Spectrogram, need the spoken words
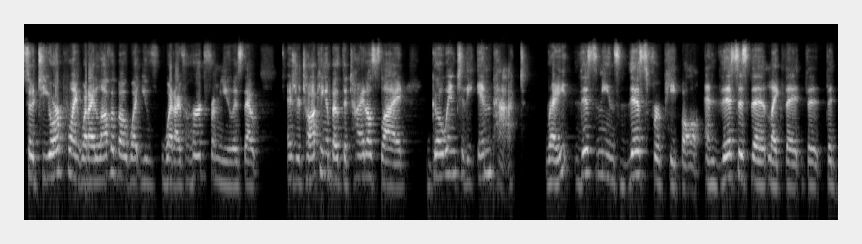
so to your point what i love about what you've what i've heard from you is that as you're talking about the title slide go into the impact right? This means this for people and this is the like the the the,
